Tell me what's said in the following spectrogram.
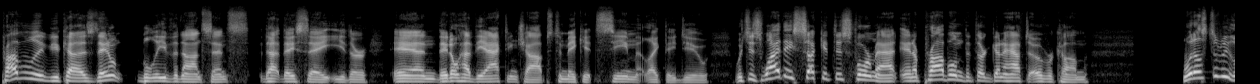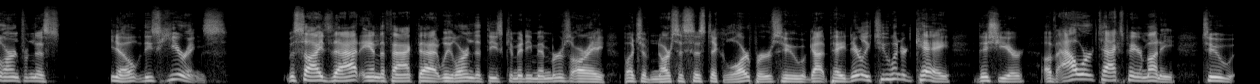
Probably because they don't believe the nonsense that they say either, and they don't have the acting chops to make it seem like they do, which is why they suck at this format and a problem that they're going to have to overcome. What else did we learn from this, you know, these hearings? Besides that, and the fact that we learned that these committee members are a bunch of narcissistic LARPers who got paid nearly 200K this year of our taxpayer money to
